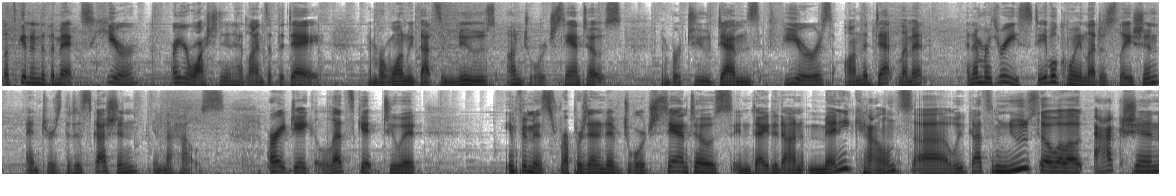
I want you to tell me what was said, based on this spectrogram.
Let's get into the mix. Here are your Washington headlines of the day. Number one, we've got some news on George Santos. Number two, Dems' fears on the debt limit. And number three, stablecoin legislation enters the discussion in the House. All right, Jake, let's get to it. Infamous Representative George Santos indicted on many counts. Uh, we've got some news, though, about action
